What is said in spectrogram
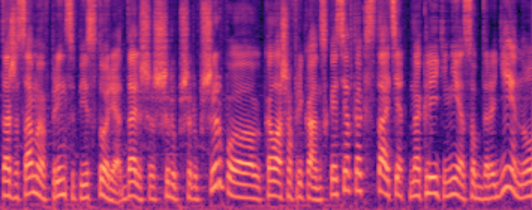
та же самая, в принципе, история. Дальше ширп, ширп, ширп. Э, калаш африканская сетка, кстати. Наклейки не особо дорогие, но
